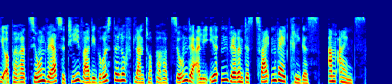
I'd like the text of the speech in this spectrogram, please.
Die Operation Versity war die größte Luftlandoperation der Alliierten während des Zweiten Weltkrieges. Am 1.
